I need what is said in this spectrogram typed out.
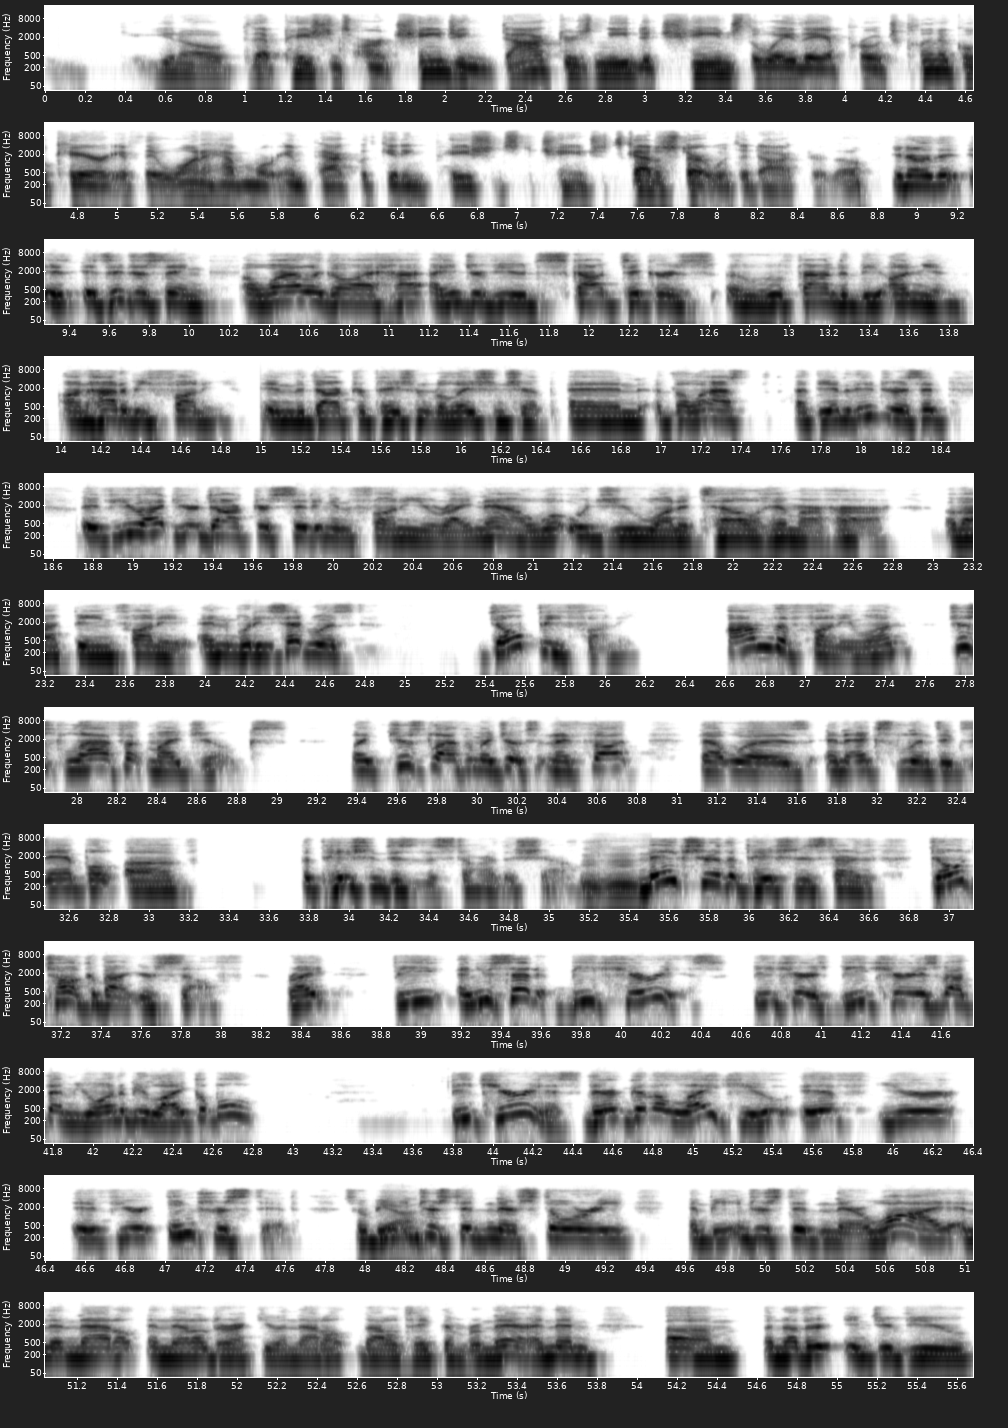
you know that patients aren't changing doctors need to change the way they approach clinical care if they want to have more impact with getting patients to change. It's got to start with the doctor though. You know it's interesting. A while ago i, ha- I interviewed scott dikkers uh, who founded the onion on how to be funny in the doctor patient relationship. And the last at the end of the interview i said if you had your doctor sitting in front of you right now what would you want to tell him or her about being funny? And what he said was don't be funny. I'm the funny one. Just laugh at my jokes like just laugh at my jokes. And I thought that was an excellent example of the patient is the star of the show. Mm-hmm. Make sure the patient is star. The, don't talk about yourself, right? Be and you said it. Be curious. Be curious. Be curious about them. You want to be likable? Be curious. They're gonna like you if you're if you're interested. So be yeah. interested in their story and be interested in their why, and then that'll and that'll direct you, and that'll that'll take them from there. And then um, another interview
